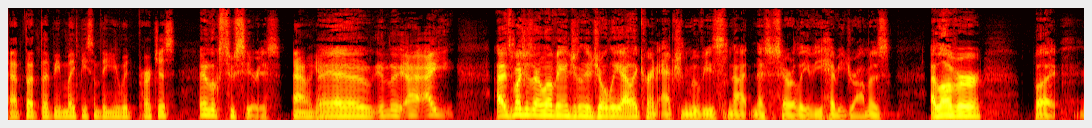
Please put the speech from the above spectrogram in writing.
I thought that be might be something you would purchase. It looks too serious. Oh, okay. Uh, it I, I, as much as I love Angelina Jolie, I like her in action movies, not necessarily the heavy dramas. I love her, but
